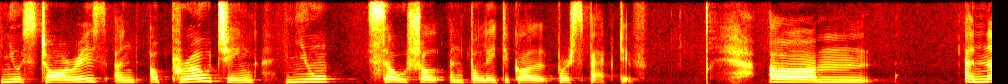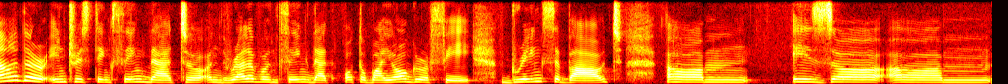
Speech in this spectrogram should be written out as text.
new stories and approaching new social and political perspective. Um, another interesting thing that uh, and relevant thing that autobiography brings about um, is uh, um,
